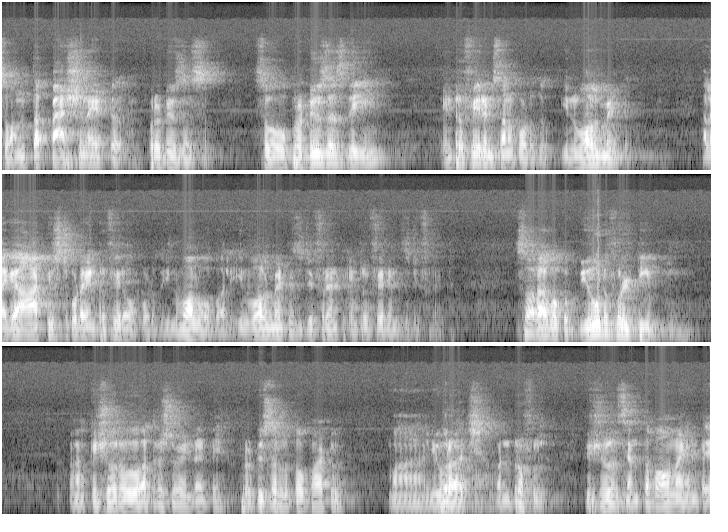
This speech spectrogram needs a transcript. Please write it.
సో అంత ప్యాషనేట్ ప్రొడ్యూసర్స్ సో ప్రొడ్యూసర్స్ది ఇంటర్ఫీరెన్స్ అనకూడదు ఇన్వాల్వ్మెంట్ అలాగే ఆర్టిస్ట్ కూడా ఇంటర్ఫీర్ అవ్వకూడదు ఇన్వాల్వ్ అవ్వాలి. Involvement is different interference different so అలాగే ఒక బ్యూటిఫుల్ టీమ్ కిషోర్ అదృష్టం ఏంటంటే ప్రొడ్యూసర్లతో పాటు మా యువరాజ్ వండర్ఫుల్ విజువల్స్ ఎంత బాగున్నాయంటే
